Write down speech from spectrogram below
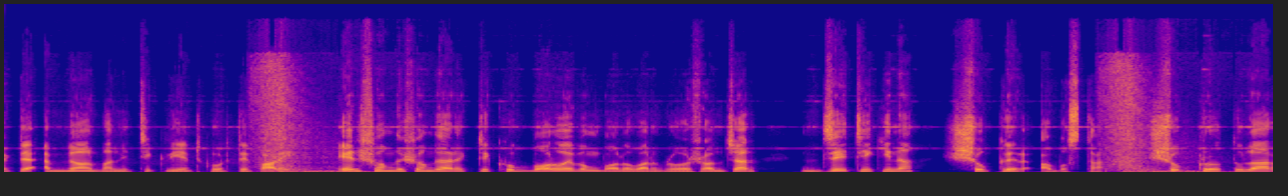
একটা অ্যাবনর্মালিটি ক্রিয়েট করতে পারে। এর সঙ্গে সঙ্গে আরেকটি খুব বড় এবং বলবান গ্রহ সঞ্চার, যেটি কিনা শুক্রের অবস্থান। শুক্র তুলার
